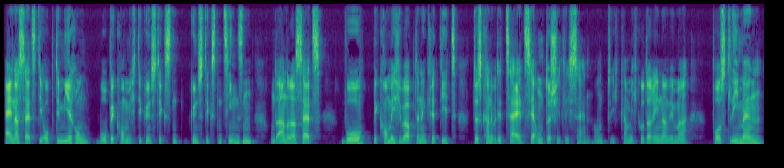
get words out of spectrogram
einerseits die Optimierung, wo bekomme ich die günstigsten, günstigsten Zinsen und andererseits, wo bekomme ich überhaupt einen Kredit, das kann über die Zeit sehr unterschiedlich sein. Und ich kann mich gut erinnern, wie man post-Lehman,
